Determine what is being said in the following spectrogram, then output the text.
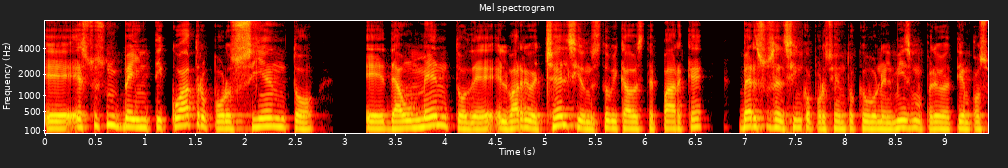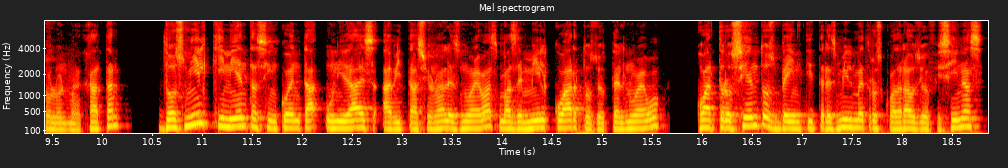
Eh, esto es un 24% eh, de aumento del barrio de Chelsea, donde está ubicado este parque, versus el 5% que hubo en el mismo periodo de tiempo solo en Manhattan. 2.550 unidades habitacionales nuevas, más de mil cuartos de hotel nuevo, 423 mil metros cuadrados de oficinas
